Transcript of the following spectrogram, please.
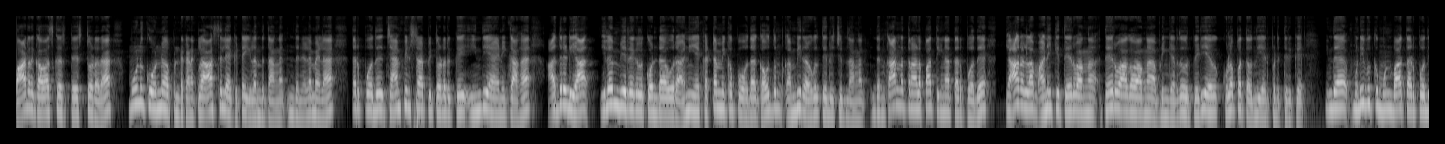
பார்டர் கவாஸ்கர் டெஸ்ட் தொடர மூணுக்கு ஒன்று அப்படின்ற கணக்கில் ஆஸ்திரேலியா கிட்ட இழந்துட்டாங்க. இந்த நிலைமையில் தற்போது சாம்பியன்ஸ் டிராபி தொடருக்கு இந்திய அணிக்காக அதிரடியாக இளம் வீரர்கள் கொண்ட ஒரு அணியை கட்டமைக்க போவதாக கௌதம் கம்பீர் அவர்கள் தெரிவிச்சிருந்தாங்க. இதன் காரணத்தினால பார்த்தீங்கன்னா தற்போது யாரெல்லாம் அணிக்கு தேர்வாங்க தேர்வாகவாங்க அப்படிங்கிறது ஒரு பெரிய குழப்பத்தை வந்து ஏற்படுத்தியிருக்கு. இந்த முடிவுக்கு முன்பாக தற்போது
